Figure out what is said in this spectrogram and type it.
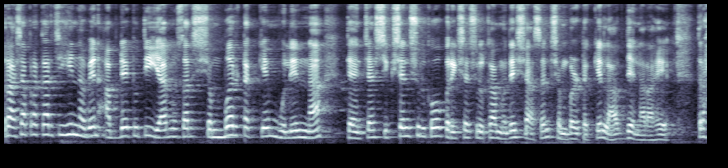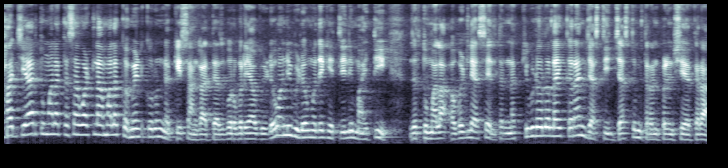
तर अशा प्रकारची ही नवीन अपडेट होती. यानुसार शंभर टक्के मुलींना त्यांच्या शिक्षण शुल्क व परीक्षा शुल्कामध्ये शासन शंभर टक्के लाभ देणार आहे. तर हा जी आर तुम्हाला कसा वाटला आम्हाला कमेंट करून नक्की सांगा. त्याचबरोबर या व्हिडिओ आणि व्हिडिओमध्ये घेतलेली माहिती जर तुम्हाला आवडली असेल तर नक्की व्हिडिओला लाईक करा आणि जास्तीत जास्त मित्रांपर्यंत शेअर करा.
